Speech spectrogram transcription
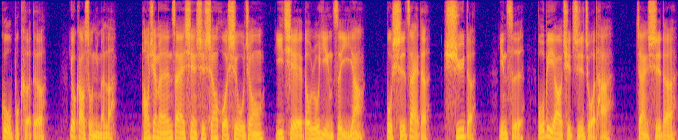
故不可得。又告诉你们了，同学们在现实生活事物中，一切都如影子一样，不实在的、虚的，因此不必要去执着它，暂时的，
